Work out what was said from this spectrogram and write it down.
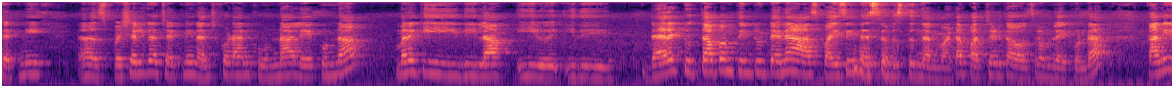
చట్నీ స్పెషల్గా చట్నీ నంచుకోవడానికి ఉన్నా లేకున్నా మనకి ఇది ఇలా ఈ ఇది డైరెక్ట్ ఉత్తాపం తింటుంటేనే ఆ స్పైసీనెస్ వస్తుంది అనమాట పచ్చడితో అవసరం లేకుండా. కానీ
